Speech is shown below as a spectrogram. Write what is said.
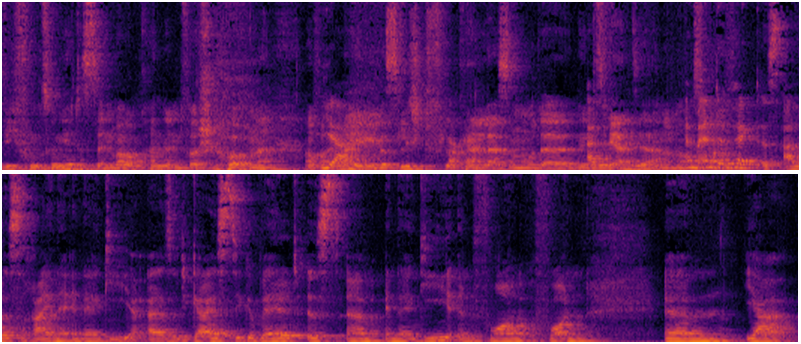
wie funktioniert das denn? Warum kann denn ein Verstorbener auf einmal ja. das Licht flackern lassen oder den also Fernseher an und aus? Im Endeffekt ist alles reine Energie. Also die geistige Welt ist ähm, Energie in Form von ähm, ja,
